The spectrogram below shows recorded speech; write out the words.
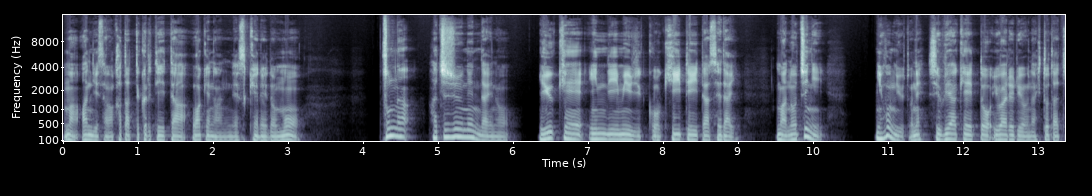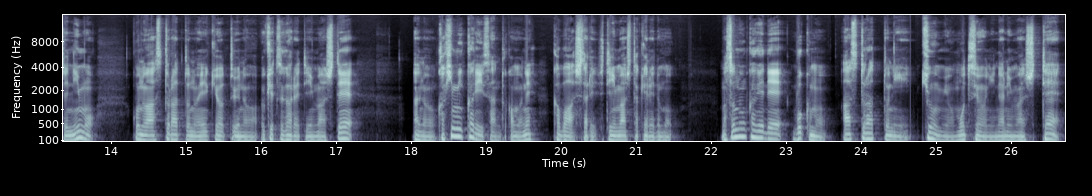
まあ、アンディさんは語ってくれていたわけなんですけれども、そんな80年代の UK インディーミュージックを聴いていた世代、まあ、後に日本で言うとね、渋谷系と言われるような人たちにも、このアストラットの影響というのは受け継がれていまして、あの、カヒミカリーさんとかもね、カバーしたりしていましたけれども、まあ、そのおかげで僕もアストラットに興味を持つようになりまして、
